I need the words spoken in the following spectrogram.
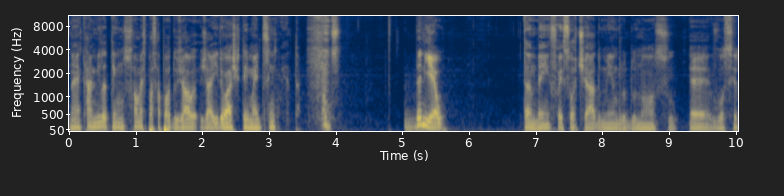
Né? Camila tem um só, mas passaporte do Ja- Jair eu acho que tem mais de 50. Daniel também foi sorteado membro do nosso é, Você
